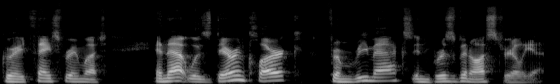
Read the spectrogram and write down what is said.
Great, thanks very much. And that was Darren Clark from Remax in Brisbane, Australia.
